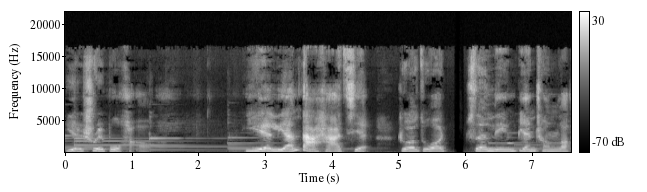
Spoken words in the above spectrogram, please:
也睡不好，也连打哈欠。这座。森林变成了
